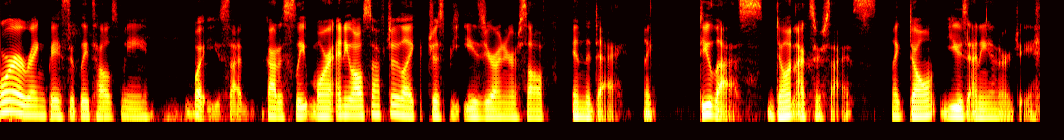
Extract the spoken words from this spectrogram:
Oura ring basically tells me what you said. Got to sleep more, and you also have to like just be easier on yourself in the day. Like do less. Don't exercise. Like don't use any energy.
